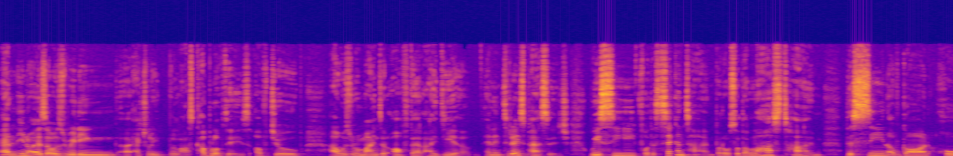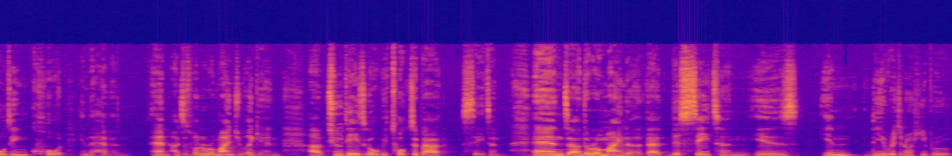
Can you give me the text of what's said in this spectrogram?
And you know, as I was reading uh, actually the last couple of days of Job, I was reminded of that idea. And in today's passage, we see for the second time, but also the last time, the scene of God holding court in the heaven. And I just want to remind you again, uh, two days ago we talked about Satan. And uh, the reminder that this Satan is in the original Hebrew,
